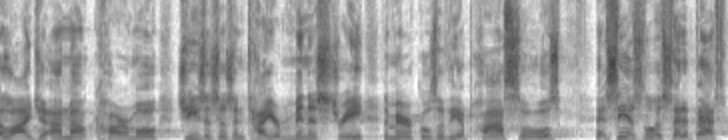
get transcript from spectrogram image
Elijah on Mount Carmel, Jesus' entire ministry, the miracles of the apostles. Uh, C.S. Lewis said it best.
